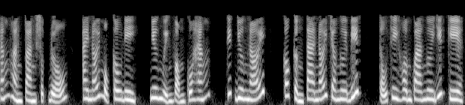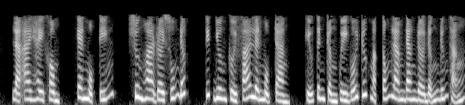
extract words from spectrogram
hắn hoàn toàn sụp đổ, ai nói một câu đi, như nguyện vọng của hắn, Tiết Dương nói, có cần ta nói cho ngươi biết, tổ thi hôm qua ngươi giết kia, là ai hay không, ken một tiếng, sương hoa rơi xuống đất, Tiết Dương cười phá lên một tràng, hiểu tinh trần quỳ gối trước mặt Tống Lam đang đờ đẫn đứng thẳng,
